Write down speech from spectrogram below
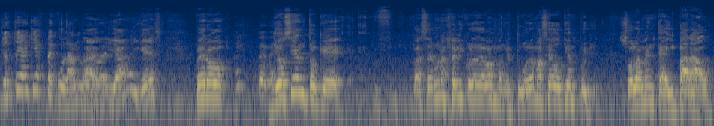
Yo estoy aquí especulando, ah, ya, ¿y qué es? Pero Ay, yo siento que para hacer una película de Batman estuvo demasiado tiempo solamente ahí parado.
